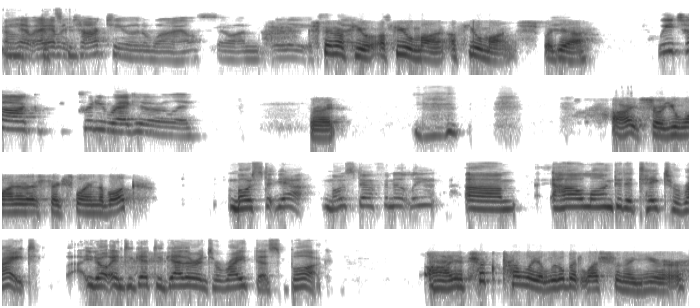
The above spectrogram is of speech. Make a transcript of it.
I, Oh, have, I haven't good. taled to you in a while, so I'm really It's been a few a few months, a few months, but yeah, We talk pretty regularly. right. All right. So you wanted us to explain the book? most, yeah, most definitely. Um, how long did it take to write? You know, and to get together and to write this book? Uh, it took probably a little bit less than a year,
